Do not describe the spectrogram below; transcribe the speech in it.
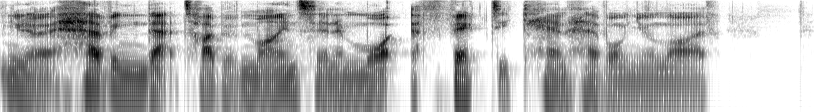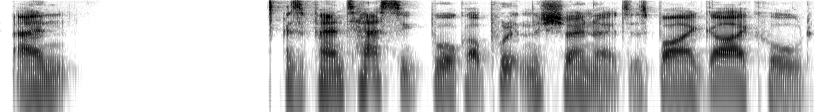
you know, having that type of mindset and what effect it can have on your life. And it's a fantastic book. I'll put it in the show notes. It's by a guy called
